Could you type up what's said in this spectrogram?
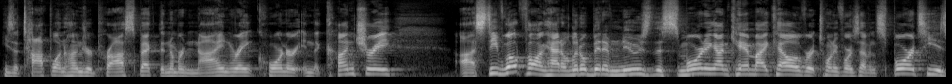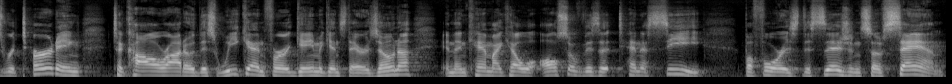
He's a top 100 prospect, the number nine ranked corner in the country. Uh, Steve Wiltfong had a little bit of news this morning on Cam Michael over at 24 7 Sports. He is returning to Colorado this weekend for a game against Arizona. And then Cam Michael will also visit Tennessee before his decision. So, Sam,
